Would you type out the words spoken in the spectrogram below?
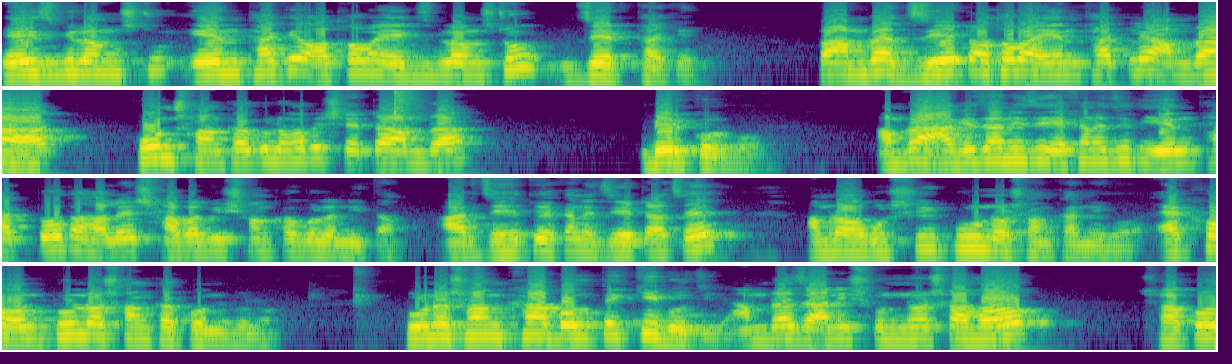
এক্স বিলংস টু এন থাকে অথবা এক্স বিলংস টু জেড থাকে। তো আমরা জেড অথবা এন থাকলে আমরা কোন সংখ্যাগুলো হবে সেটা আমরা বের করব। আমরা আগে জানি যে এখানে যদি এন থাকতো তাহলে স্বাভাবিক সংখ্যাগুলো নিতাম। আর যেহেতু এখানে জেড আছে, আমরা অবশ্যই পূর্ণ সংখ্যা নিব। এখন পূর্ণ সংখ্যা কোনগুলো? পূর্ণ সংখ্যা বলতে কি বুঝি? আমরা জানি শূন্য সহ সকল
